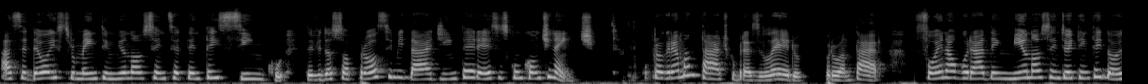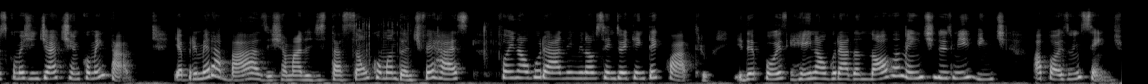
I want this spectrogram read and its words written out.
acedeu ao instrumento em 1975, devido à sua proximidade e interesses com o continente. O Programa Antártico Brasileiro, ProAntar, foi inaugurado em 1982, como a gente já tinha comentado. E a primeira base, chamada de Estação Comandante Ferraz, foi inaugurada em 1984 e depois reinaugurada novamente em 2020, após um incêndio.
